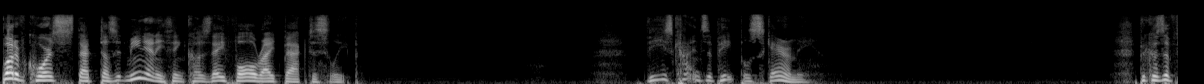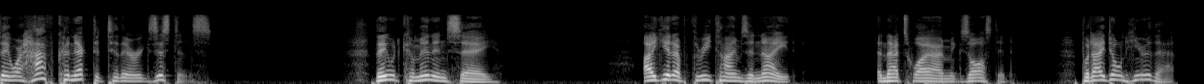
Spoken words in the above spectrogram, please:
But of course, that doesn't mean anything because they fall right back to sleep. These kinds of people scare me. Because if they were half connected to their existence, they would come in and say, I get up three times a night, and that's why I'm exhausted. But I don't hear that.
